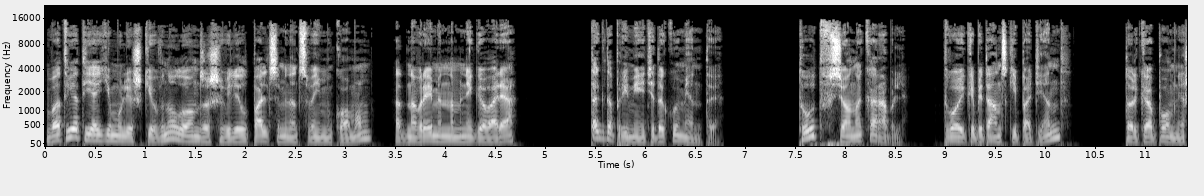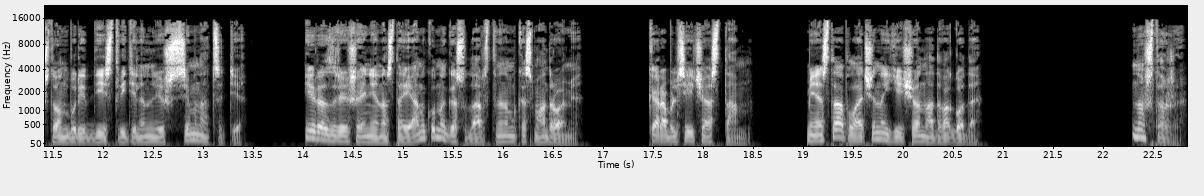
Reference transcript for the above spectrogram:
В ответ я ему лишь кивнул, и он зашевелил пальцами над своим комом, одновременно мне говоря, «Тогда прими эти документы. Тут все на корабль. Твой капитанский патент, только помни, что он будет действителен лишь с 17, и разрешение на стоянку на государственном космодроме. Корабль сейчас там. Место оплачено еще на два года». «Ну что же,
